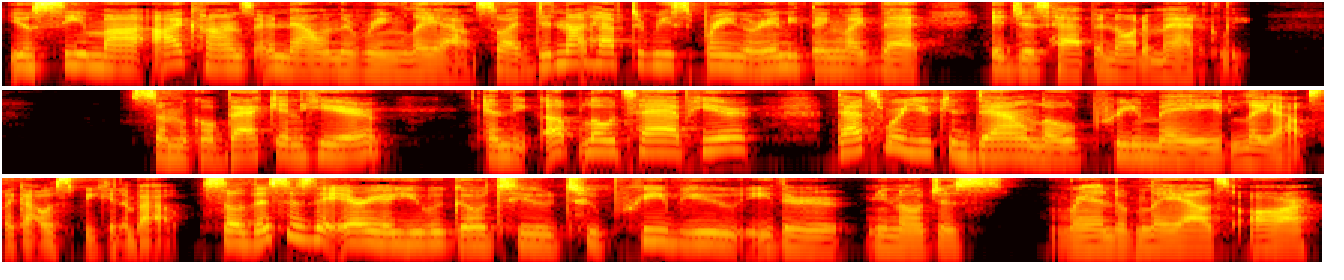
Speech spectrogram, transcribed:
you'll see my icons are now in the ring layout. So I did not have to respring or anything like that. It just happened automatically. So I'm going to go back in here and the upload tab here, that's where you can download pre-made layouts like I was speaking about. So this is the area you would go to to preview either, you know, just random layouts or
